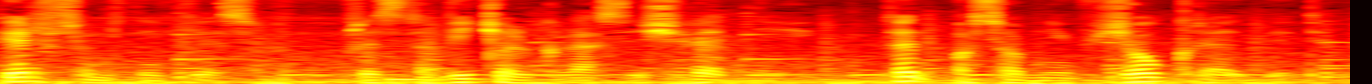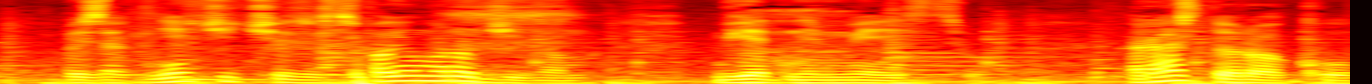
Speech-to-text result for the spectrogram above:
Pierwszym z nich jest przedstawiciel klasy średniej. Ten osobnik wziął kredyt, by zagnieździć się ze swoją rodziną w jednym miejscu. Raz do roku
